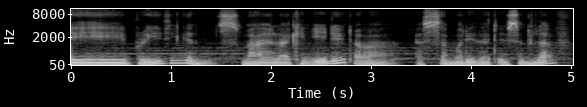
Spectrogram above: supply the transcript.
Deep breathing and smile like an idiot or as somebody that is in love.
